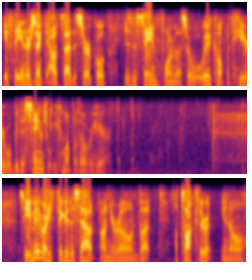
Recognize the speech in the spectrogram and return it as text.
if they intersect outside the circle, is the same formula. So what we come up with here will be the same as what we come up with over here. So you may have already figured this out on your own, but I'll talk through it, you know,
